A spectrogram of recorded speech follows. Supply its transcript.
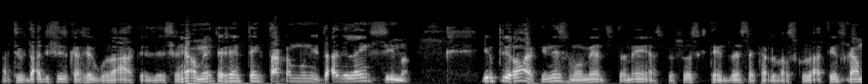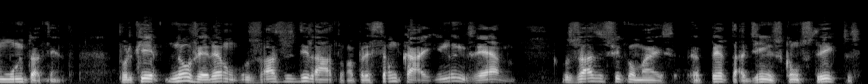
atividade física regular, quer dizer, realmente a gente tem que estar com a imunidade lá em cima. E o pior é que nesse momento também as pessoas que têm doença cardiovascular têm que ficar muito atentas. Porque no verão os vasos dilatam, a pressão cai. E no inverno os vasos ficam mais apertadinhos, constrictos,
